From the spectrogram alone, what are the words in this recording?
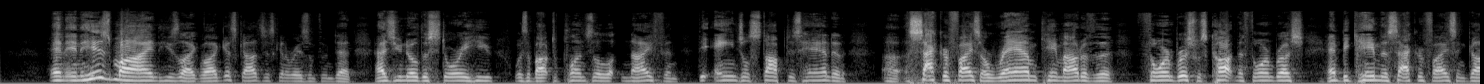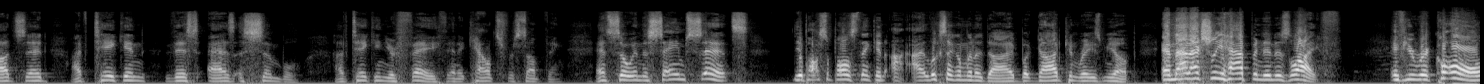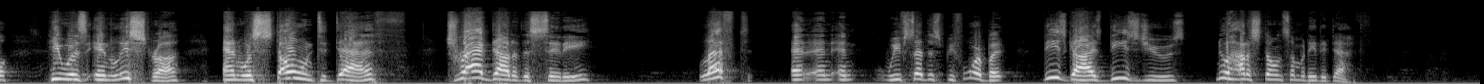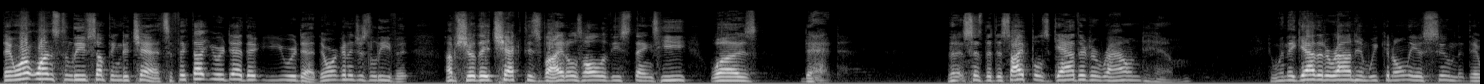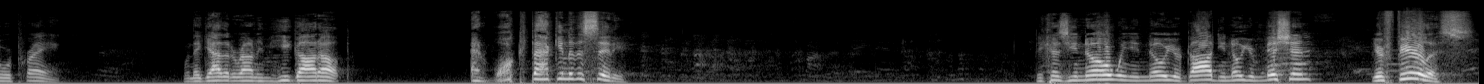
And in his mind, he's like, well, I guess God's just going to raise him from the dead. As you know the story, he was about to plunge the knife, and the angel stopped his hand, and uh, a sacrifice, a ram came out of the thorn bush, was caught in the thorn bush, and became the sacrifice. And God said, I've taken this as a symbol. I've taken your faith, and it counts for something. And so, in the same sense, the Apostle Paul's thinking, I, it looks like I'm going to die, but God can raise me up. And that actually happened in his life. If you recall, he was in Lystra and was stoned to death, dragged out of the city, left, and, and, and we've said this before, but these guys, these Jews, knew how to stone somebody to death. They weren't ones to leave something to chance. If they thought you were dead, they, you were dead. They weren't going to just leave it. I'm sure they checked his vitals, all of these things. He was dead. Then it says the disciples gathered around him. And when they gathered around him, we can only assume that they were praying. When they gathered around him, he got up and walked back into the city. Because you know, when you know your God, you know your mission, you're fearless.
